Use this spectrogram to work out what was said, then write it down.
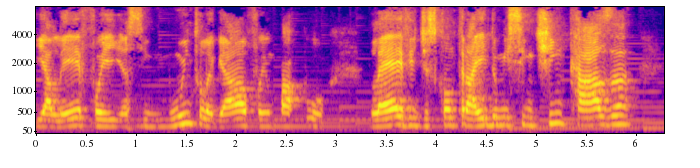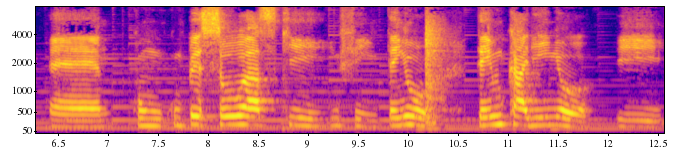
e a Lê, foi assim muito legal, foi um papo leve, descontraído, me senti em casa é, com, com pessoas que, enfim, tenho, tenho um carinho e,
